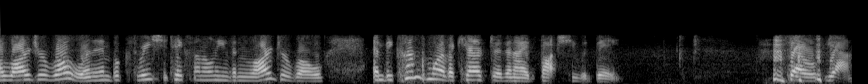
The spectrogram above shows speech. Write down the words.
a larger role, and in book three she takes on an even larger role, and becomes more of a character than I had thought she would be. so yeah,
